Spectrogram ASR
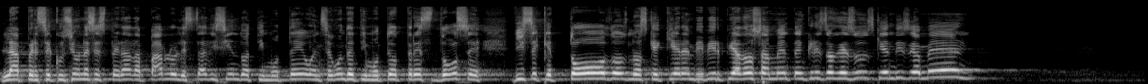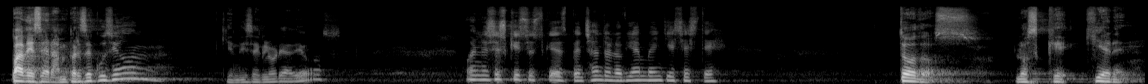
la persecución es esperada. Pablo le está diciendo a Timoteo en 2 Timoteo 3:12, dice que todos los que quieren vivir piadosamente en Cristo Jesús, ¿quién dice amén? Padecerán persecución. ¿Quién dice gloria a Dios? Bueno, es que, es que pensándolo bien, ven, es este. Todos los que quieren,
